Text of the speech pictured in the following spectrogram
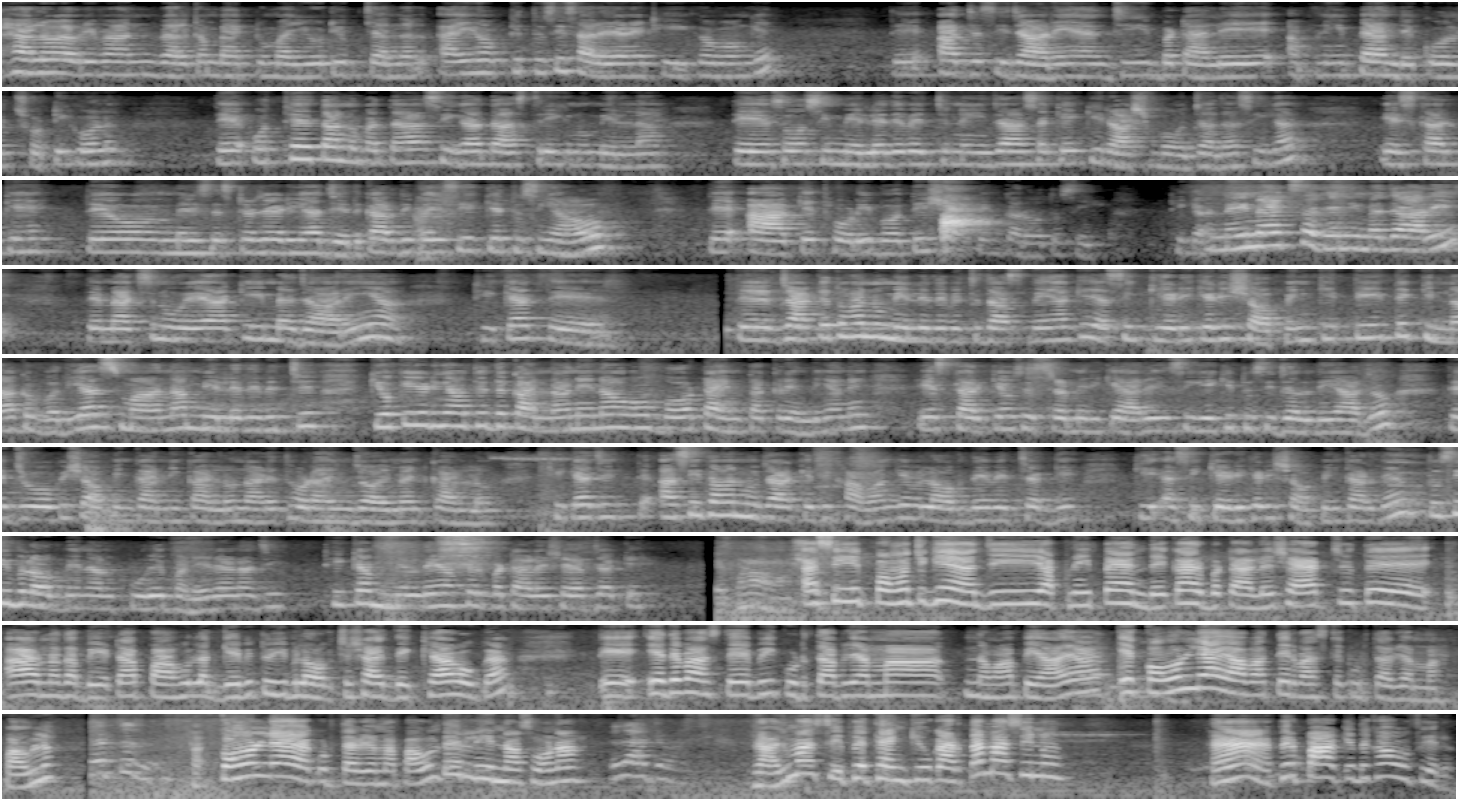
hello everyone welcome back to my YouTube channel I hope ਕਿ ਤੁਸੀਂ ਸਾਰੇ ਜਣੇ ਠੀਕ ਹੋਵੋਗੇ ਤੇ ਅੱਜ ਅਸੀਂ ਜਾ ਰਹੇ ਹਾਂ ਜੀ ਬਟਾਲੇ ਆਪਣੀ ਭੈਣ ਦੇ ਕੋਲ ਛੋਟੀ ਕੋਲ ਤੇ ਉੱਥੇ ਤੁਹਾਨੂੰ ਪਤਾ ਸੀਗਾ 10 ਤਰੀਕ ਨੂੰ ਮੇਲਾ ਤੇ ਸੋ ਅਸੀਂ ਮੇਲੇ ਦੇ ਵਿੱਚ ਨਹੀਂ ਜਾ ਸਕੇ ਕਿ ਰਸ਼ ਬਹੁਤ ਜ਼ਿਆਦਾ ਸੀਗਾ ਇਸ ਕਰਕੇ ਤੇ ਉਹ ਮੇਰੀ ਸਿਸਟਰ ਜਿਹੜੀ ਆ ਜਿੱਦ ਕਰਦੀ ਪਈ ਸੀ ਕਿ ਤੁਸੀਂ ਆਓ ਤੇ ਆ ਕੇ ਥੋੜੀ ਬਹੁਤੀ ਸ਼ਾਪਿੰਗ ਕਰੋ ਤੁਸੀਂ ਠੀਕ ਹੈ ਨਹੀਂ ਮੈਕਸ ਅਜੇ ਨਹੀਂ ਮੈਂ ਜਾ ਰਹੀ ਤੇ ਮੈਕਸ ਨੂੰ ਇਹ ਆ ਕਿ ਮੈਂ ਜਾ ਰਹੀ ਆ ਠੀਕ ਹੈ, ਤੇ ਤੇ ਜਾ ਕੇ ਤੁਹਾਨੂੰ ਮੇਲੇ ਦੇ ਵਿੱਚ ਦੱਸਦੇ ਆ ਕਿ ਅਸੀਂ ਕਿਹੜੀ ਕਿਹੜੀ ਸ਼ਾਪਿੰਗ ਕੀਤੀ ਤੇ ਕਿੰਨਾ ਕੁ ਵਧੀਆ ਸਮਾਨ ਆ ਮੇਲੇ ਦੇ ਵਿੱਚ, ਕਿਉਂਕਿ ਜਿਹੜੀਆਂ ਉੱਥੇ ਦੁਕਾਨਾਂ ਨੇ ਨਾ, ਉਹ ਬਹੁਤ ਟਾਈਮ ਤੱਕ ਰਹਿੰਦੀਆਂ ਨੇ। ਇਸ ਕਰਕੇ ਉਹ ਸਿਸਟਰ ਮੇਰੀ ਕਹਿ ਰਹੀ ਸੀਗੇ ਕਿ ਤੁਸੀਂ ਜਲਦੀ ਆ ਜਾਓ ਤੇ ਜੋ ਵੀ ਸ਼ਾਪਿੰਗ ਕਰਨੀ ਕਰ ਲਓ, ਨਾਲੇ ਥੋੜਾ ਇੰਜੋਇਮੈਂਟ ਕਰ ਲਓ, ਠੀਕ ਹੈ ਜੀ? ਤੇ ਅਸੀਂ ਤੁਹਾਨੂੰ ਜਾ ਕੇ ਦਿਖਾਵਾਂਗੇ ਵਲੌਗ ਦੇ ਵਿੱਚ ਅੱਗੇ ਕਿ ਅਸੀਂ ਕਿਹੜੀ ਕਿਹੜੀ ਸ਼ਾਪਿੰਗ ਕਰਦੇ ਹਾਂ। ਤੁਸੀਂ ਵਲੌਗ ਦੇ ਨਾਲ ਪੂਰੇ ਬਣੇ ਰਹਿਣਾ ਜੀ। ਠੀਕ ਹੈ ਮਿਲਦੇ ਹਾਂ ਫਿਰ ਬਟਾਲੇ ਸ਼ਹਿਰ ਜਾ ਕੇ। ਅਸੀਂ ਪਹੁੰਚ ਗਏ ਹਾਂ ਜੀ ਆਪਣੀ ਭੈਣ ਦੇ ਘਰ ਬਟਾਲੇ ਸ਼ਹਿਰ 'ਚ ਤੇ ਆ ਉਹਨਾਂ ਦਾ ਬੇਟਾ ਪਾਹੂ ਲੱਗੇ ਵੀ ਤੁਸੀਂ ਵਲੌਗ 'ਚ ਸ਼ਾਇਦ ਦੇਖਿਆ ਹੋਊਗਾ। ਤੇ ਇਹਦੇ ਵਾਸਤੇ ਵੀ ਕੁੜਤਾ ਪਜਾਮਾ ਨਵਾਂ ਪਿਆ ਆ। ਇਹ ਕੌਣ ਲਿਆਇਆ ਵਾ ਤੇਰੇ ਵਾਸਤੇ ਕੁੜਤਾ ਪਜਾਮਾ ਪਾਉਲ ਕੌਣ ਲਿਆਇਆ ਕੁੜਤਾ ਪਜਾਮਾ ਪਾਉਲ ਤੇਰੇ ਲਈ ਇੰਨਾ ਸੋਹਣਾ। ਰਾਜ ਮਾਸੀ ਫਿਰ ਥੈਂਕ ਯੂ ਕਰਤਾ ਮਾਸੀ ਨੂੰ। ਹੈਂ ਫਿਰ ਪਾ ਕੇ ਦਿਖਾਓ ਫਿਰ।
